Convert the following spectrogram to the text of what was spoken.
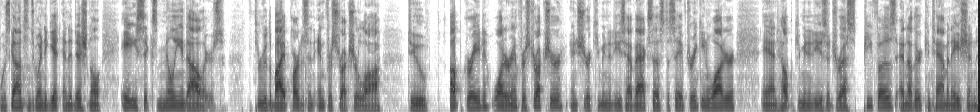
Wisconsin's going to get an additional $86 million through the bipartisan infrastructure law to upgrade water infrastructure, ensure communities have access to safe drinking water, and help communities address PFAS and other contamination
